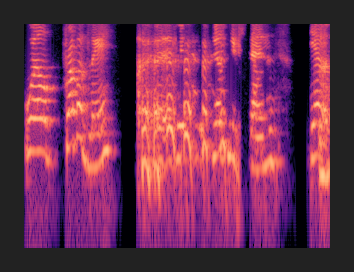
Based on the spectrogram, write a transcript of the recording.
Well, probably to certain extent. Yeah,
